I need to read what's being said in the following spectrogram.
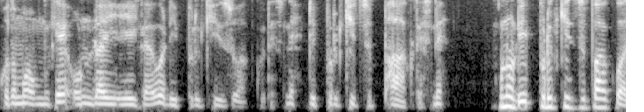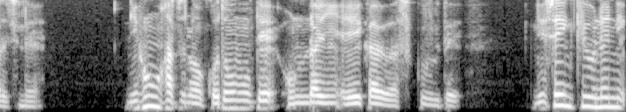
子供向けオンライン英会話リップルキッズワークですね。リップルキッズパークですね。このリップルキッズパークはですね、日本初の子供向けオンライン英会話スクールで、2009年に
